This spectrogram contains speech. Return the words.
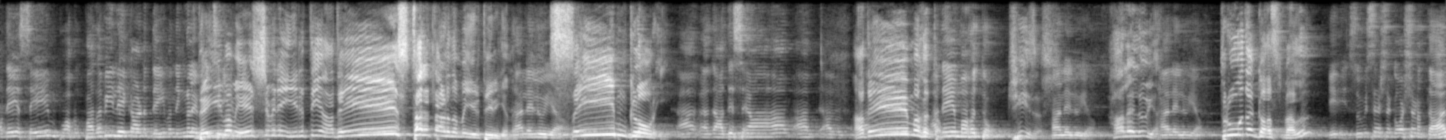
അതേ സെയിം പദവിയിലേക്കാണ് ദൈവം നിങ്ങളെ ദൈവം യേശുവിനെ ഇരുത്തി അതേ സ്ഥലത്താണ് നമ്മൾ ഇരുത്തിയിരിക്കുന്നത്. സെയിം ഗ്ലോറി അതേ മഹത്വം. അതേ മഹത്വം. Jesus hallelujah hallelujah hallelujah through the gospel സുവിശേഷ ഘോഷണത്താൽ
